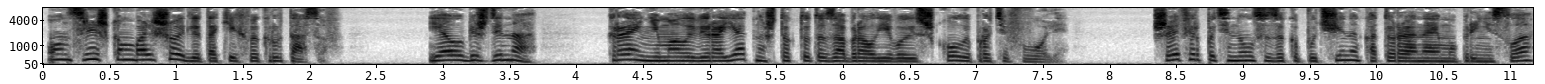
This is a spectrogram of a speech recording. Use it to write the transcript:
Он слишком большой для таких выкрутасов. Я убеждена, крайне маловероятно, что кто-то забрал его из школы против воли. Шефер потянулся за капучино, которое она ему принесла,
